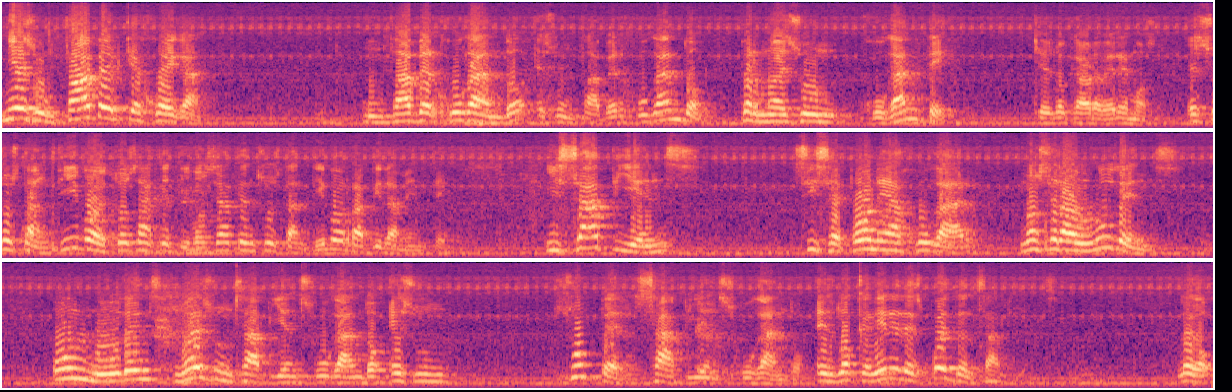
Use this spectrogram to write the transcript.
Ni es un Faber que juega. Un Faber jugando es un Faber jugando, pero no es un jugante que es lo que ahora veremos. Es sustantivo, estos adjetivos se hacen sustantivos rápidamente. Y sapiens, si se pone a jugar, no será un ludens. Un ludens no es un sapiens jugando, es un super sapiens jugando. Es lo que viene después del sapiens. Luego,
